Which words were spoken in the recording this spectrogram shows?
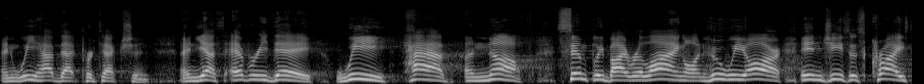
and we have that protection. And yes, every day we have enough simply by relying on who we are in Jesus Christ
